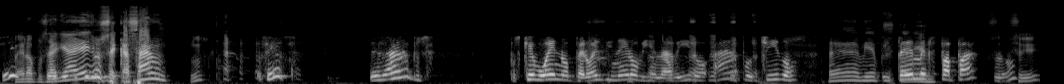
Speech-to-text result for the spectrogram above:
Sí, Pero pues allá sí, sí. ellos se casaron. Sí. Ah, pues, pues qué bueno, pero es dinero bien habido. Ah, pues chido. Eh, bien, ¿Y pues, está Pemex, bien. papá? ¿no? Sí.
